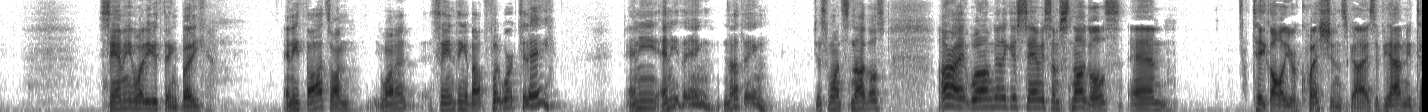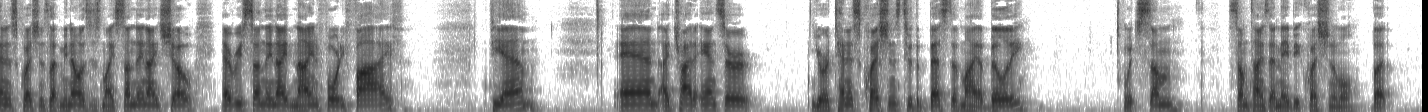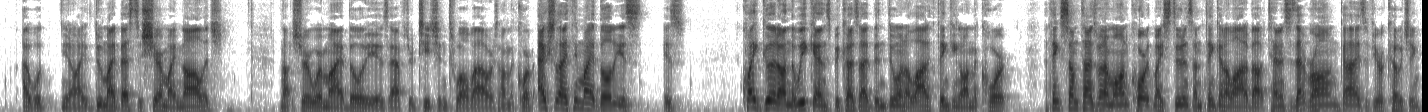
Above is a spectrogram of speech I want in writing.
Sammy, what do you think, buddy? Any thoughts on you want to say anything about footwork today? Any anything? Nothing? Just want snuggles? All right, well, I'm going to give Sammy some snuggles and take all your questions, guys. If you have any tennis questions, let me know. This is my Sunday night show. Every Sunday night, 945 p.m. And I try to answer your tennis questions to the best of my ability, which some sometimes that may be questionable, but I will, you know, I do my best to share my knowledge. Not sure where my ability is after teaching 12 hours on the court. Actually, I think my ability is is quite good on the weekends because I've been doing a lot of thinking on the court. I think sometimes when I'm on court with my students, I'm thinking a lot about tennis. Is that wrong, guys, if you're coaching?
